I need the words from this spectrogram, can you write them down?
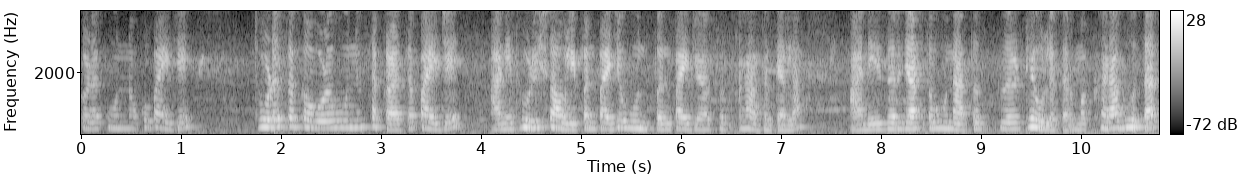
कडक ऊन नको पाहिजे. थोडंसं कवळं ऊन सकाळचं पाहिजे आणि थोडी सावली पण पाहिजे ऊन पण पाहिजे असं राहतं त्याला. आणि जर जास्त उन्हातच ठेवलं तर मग खराब होतात.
